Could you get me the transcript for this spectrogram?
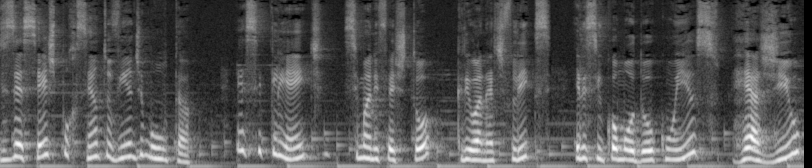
16% vinha de multa. Esse cliente se manifestou, criou a Netflix, ele se incomodou com isso, reagiu,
